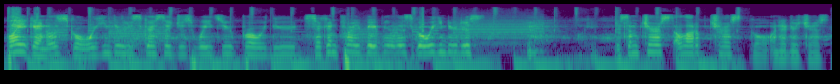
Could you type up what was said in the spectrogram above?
Play again, let's go. We can do this, guys. are just way too pro, dude. Second try, baby. Let's go. We can do this. okay, there's some chest, a lot of chest. Go, another chest.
